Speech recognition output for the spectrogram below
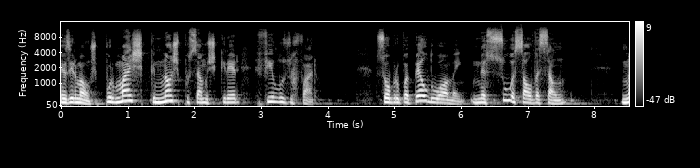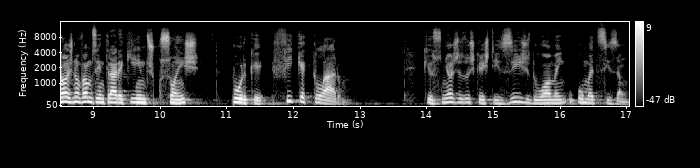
Meus irmãos, por mais que nós possamos querer filosofar sobre o papel do homem na sua salvação, nós não vamos entrar aqui em discussões, porque fica claro que o Senhor Jesus Cristo exige do homem uma decisão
